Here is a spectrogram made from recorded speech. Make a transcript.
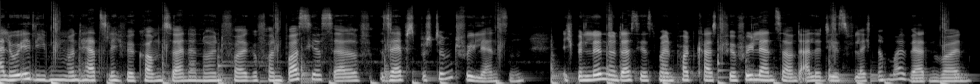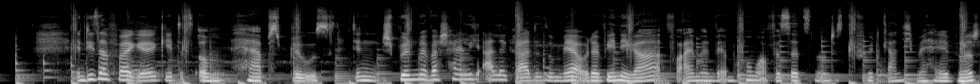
Hallo ihr Lieben und herzlich willkommen zu einer neuen Folge von Boss Yourself, selbstbestimmt Freelancen. Ich bin Lynn und das hier ist mein Podcast für Freelancer und alle, die es vielleicht nochmal werden wollen. In dieser Folge geht es um Herbstblues. Den spüren wir wahrscheinlich alle gerade so mehr oder weniger, vor allem wenn wir im Homeoffice sitzen und es gefühlt gar nicht mehr hell wird.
